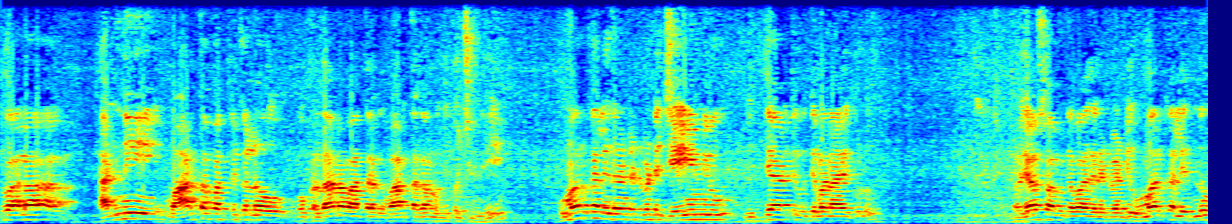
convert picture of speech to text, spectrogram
ఇవాళ అన్ని వార్తాపత్రికల్లో ఒక ప్రధాన వార్త వార్తగా ముందుకొచ్చింది. ఉమర్కల్ ఎదురైనటువంటి జేఎన్యు విద్యార్థి ఉద్యమ నాయకుడు ప్రజాస్వామికవాది అయినటువంటి ఉమర్ ఖలీద్ను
